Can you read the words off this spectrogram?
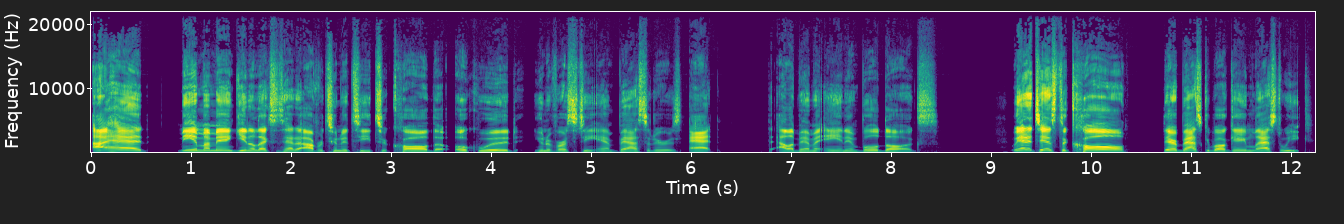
I had me and my man Gian Alexis had an opportunity to call the Oakwood University ambassadors at the Alabama A&M Bulldogs. We had a chance to call their basketball game last week.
